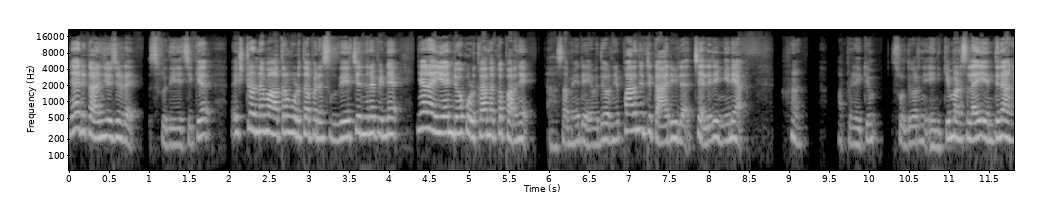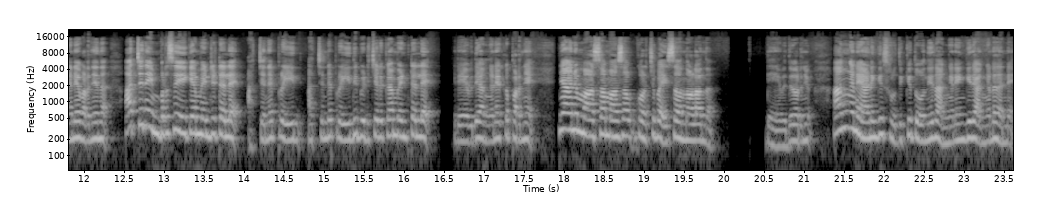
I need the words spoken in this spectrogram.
ഞാൻ ഒരു കാര്യം ചോദിച്ചേ ശ്രുതി ചേച്ചിക്ക് ഇഷ്ടമുണ്ടെങ്കിൽ മാത്രം കൊടുത്താൽ പോരെ. ശ്രുതി ചേച്ചി എന്തിനാ പിന്നെ ഞാൻ അയ്യായിരം രൂപ കൊടുക്കാന്നൊക്കെ പറഞ്ഞേ. ആ സമയം രേവതി പറഞ്ഞു പറഞ്ഞിട്ട് കാര്യമില്ല. ചിലരിങ്ങനെയാ. അപ്പോഴേക്കും ശ്രുതി പറഞ്ഞു എനിക്ക് മനസ്സിലായി എന്തിനാ അങ്ങനെ പറഞ്ഞത് അച്ഛനെ ഇമ്പ്രസ് ചെയ്യിക്കാൻ വേണ്ടിയിട്ടല്ലേ? അച്ഛനെ പ്രീതി അച്ഛന്റെ പ്രീതി പിടിച്ചെടുക്കാൻ വേണ്ടിയിട്ടല്ലേ? രേവതി അങ്ങനെയൊക്കെ പറഞ്ഞേ ഞാനും മാസം മാസം കുറച്ച് പൈസ തന്നോളാന്ന്. രേവതി പറഞ്ഞു അങ്ങനെയാണെങ്കിൽ ശ്രുതിക്ക് തോന്നിയത് അങ്ങനെയെങ്കിൽ അങ്ങനെ തന്നെ.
